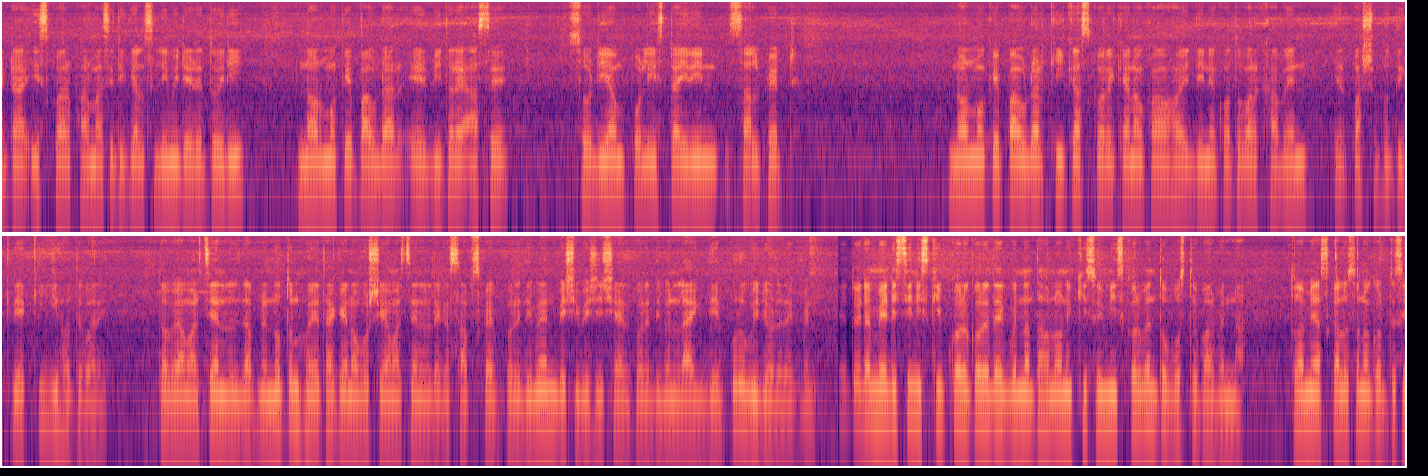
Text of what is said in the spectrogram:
এটা স্কোয়ার ফার্মাসিউটিক্যালস লিমিটেডে তৈরি। নর্মকে পাউডার এর ভিতরে আছে সোডিয়াম পলিস্টাইরিন সালফেট। নর্মকে পাউডার কি কাজ করে, কেন খাওয়া হয়, দিনে কতবার খাবেন, এর পার্শ্ব প্রতিক্রিয়া কী কী হতে পারে? তবে আমার চ্যানেল যদি আপনি নতুন হয়ে থাকেন, অবশ্যই আমার চ্যানেলটাকে সাবস্ক্রাইব করে দিবেন, বেশি বেশি শেয়ার করে দিবেন, লাইক দিয়ে পুরো ভিডিওটা দেখবেন। যেহেতু এটা মেডিসিন স্কিপ করে করে দেখবেন না, তাহলে অনেক কিছুই মিস করবেন, তো বুঝতে পারবেন না। তো আমি আজকে আলোচনা করতেছি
